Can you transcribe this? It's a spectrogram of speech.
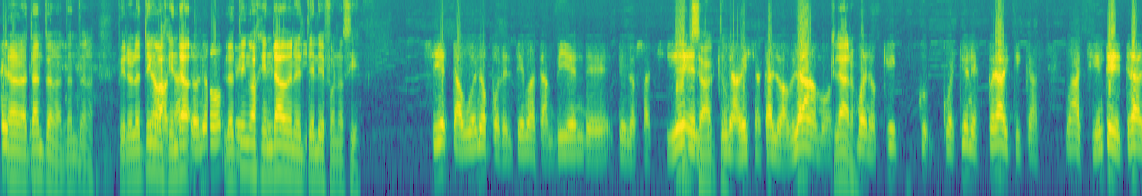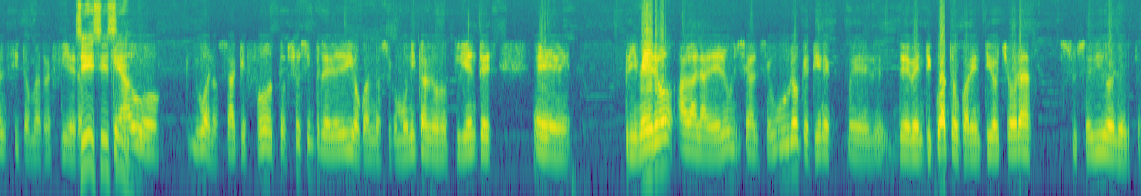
no, no, tanto no, tanto no. Pero lo tengo agendado, lo tengo agendado en el teléfono, sí. Sí está bueno por el tema también de, los accidentes, que una vez acá lo hablamos. Claro. Bueno, qué cuestiones prácticas, accidentes de tránsito me refiero. Sí, sí, ¿Qué hago? Y bueno, saque fotos. Yo siempre le digo cuando se comunican los clientes, eh, primero haga la denuncia al seguro que tiene eh, de 24 o 48 horas sucedido el hecho.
